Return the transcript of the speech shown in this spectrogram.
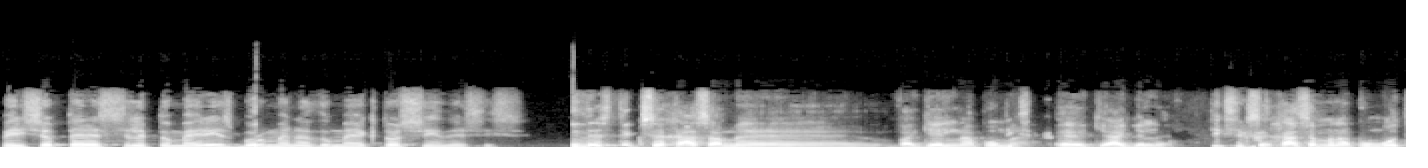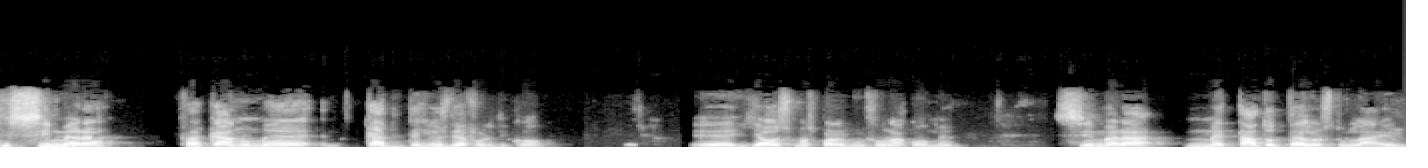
Περισσότερες λεπτομέρειες μπορούμε να δούμε εκτός σύνδεσης. Είδε τι ξεχάσαμε, Βαγγέλη, να πούμε, ε, και Άγγελε. Τι ξεχάσαμε να πούμε ότι σήμερα θα κάνουμε κάτι τελείως διαφορετικό ε, για όσους μας παρακολουθούν ακόμη. Σήμερα, μετά το τέλος του live,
